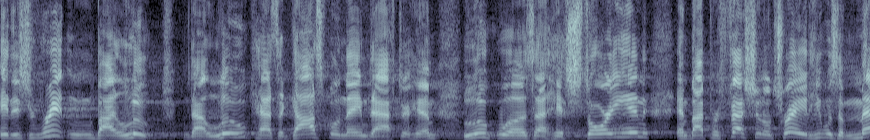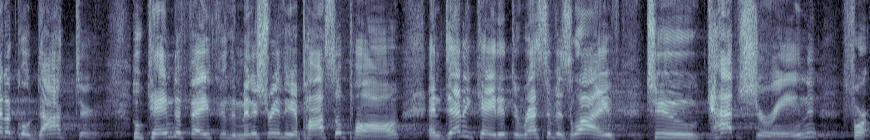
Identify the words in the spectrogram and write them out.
It is written by Luke. Now, Luke has a gospel named after him. Luke was a historian, and by professional trade, he was a medical doctor who came to faith through the ministry of the Apostle Paul and dedicated the rest of his life to capturing for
